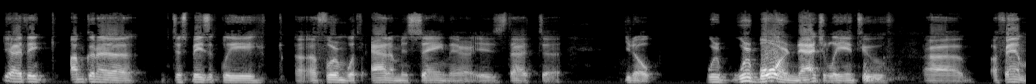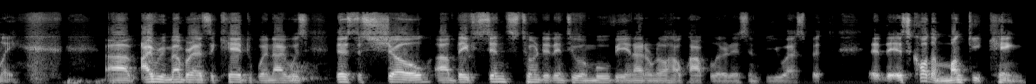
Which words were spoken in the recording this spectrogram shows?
Yeah, I think I'm gonna just basically uh, affirm what Adam is saying. There is that uh, you know we're we're born naturally into uh, a family. Uh, I remember as a kid when I was there's this show. Um, they've since turned it into a movie, and I don't know how popular it is in the U.S., but it, it's called The Monkey King,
